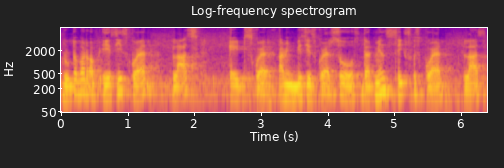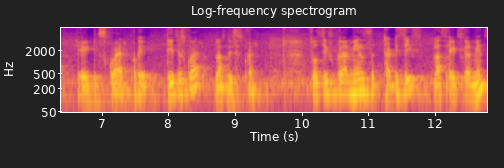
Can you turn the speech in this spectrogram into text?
root over of AC square plus 8 square. I mean BC square. So that means 6 square plus 8 square. Okay, this square plus this square. So 6 square means 36 plus 8 square means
